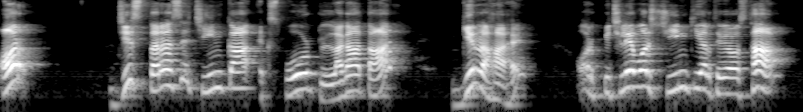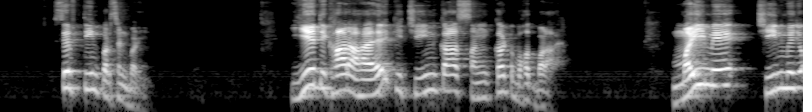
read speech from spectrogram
और जिस तरह से चीन का एक्सपोर्ट लगातार गिर रहा है और पिछले वर्ष चीन की अर्थव्यवस्था सिर्फ़ तीन परसेंट बढ़ी ये दिखा रहा है कि चीन का संकट बहुत बड़ा है। मई में, चीन में जो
